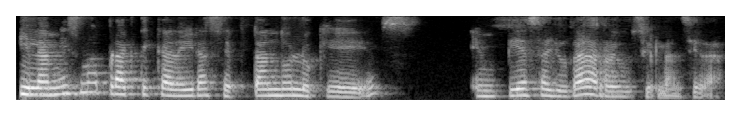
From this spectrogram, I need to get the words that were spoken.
Y la misma práctica de ir aceptando lo que es empieza a ayudar a reducir la ansiedad,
